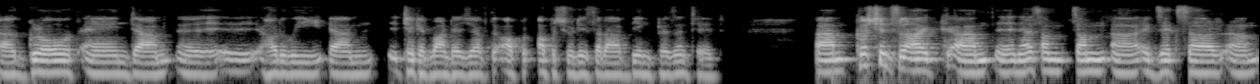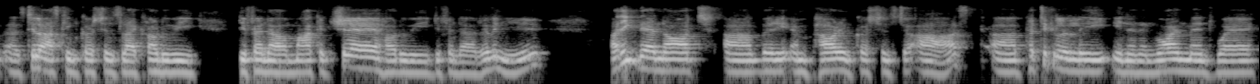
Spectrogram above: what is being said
uh, growth and um, uh, how do we um, take advantage of the op- opportunities that are being presented. Um, questions like, um, you know, some, some uh, execs are um, uh, still asking questions like how do we defend our market share? How do we defend our revenue? I think they're not uh, very empowering questions to ask, uh, particularly in an environment where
